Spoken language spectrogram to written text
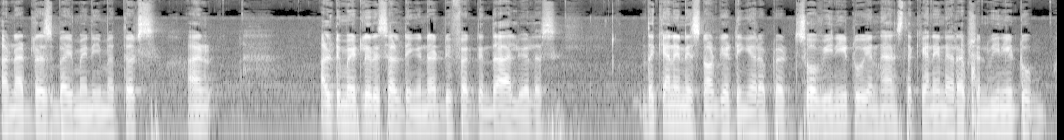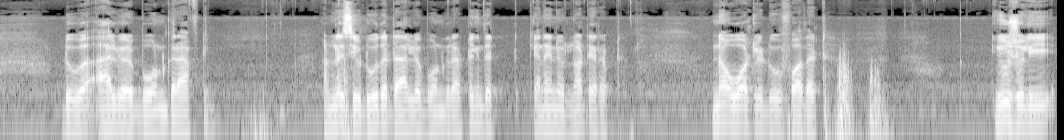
and addressed by many methods and ultimately resulting in a defect in the alveolus the canine is not getting erupted. So we need to enhance the canine eruption. We need to do a alveolar bone grafting. Unless you do the alveolar bone grafting the canine will not erupt. Now what we do for that? Usually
